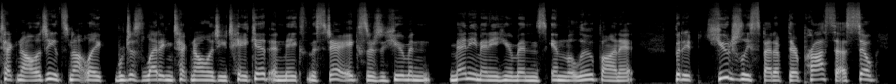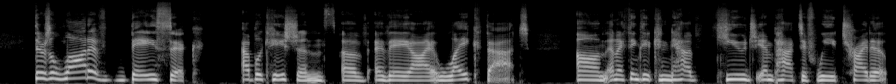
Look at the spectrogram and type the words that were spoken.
technology. It's not like we're just letting technology take it and make mistakes. There's a human, many, many humans in the loop on it, but it hugely sped up their process. So there's a lot of basic applications of, of AI like that. Um, and I think it can have huge impact if we try to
